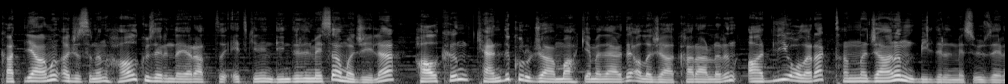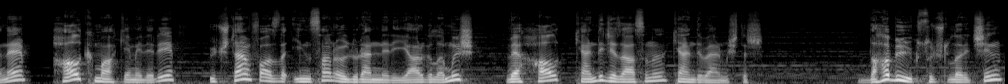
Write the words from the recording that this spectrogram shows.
Katliamın acısının halk üzerinde yarattığı etkinin dindirilmesi amacıyla halkın kendi kuracağı mahkemelerde alacağı kararların adli olarak tanınacağının bildirilmesi üzerine halk mahkemeleri üçten fazla insan öldürenleri yargılamış ve halk kendi cezasını kendi vermiştir. Daha büyük suçlular için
